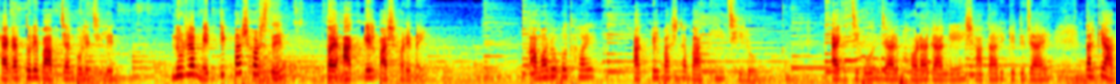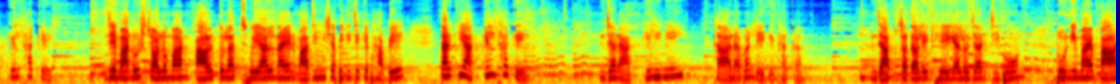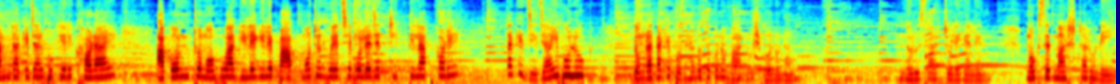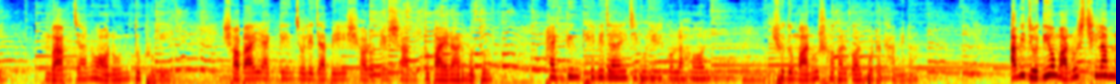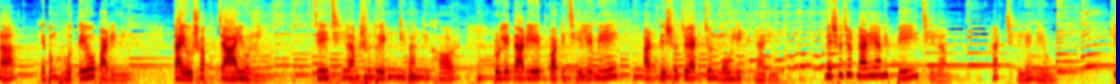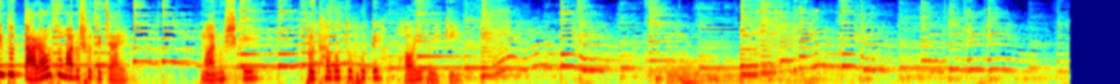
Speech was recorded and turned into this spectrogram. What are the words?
একাত্তরে বাপজান বলেছিলেন, নুররা মেট্রিক পাশ হরছে, তয় আক্কেল পাশ হরে নাই। আমারও বোধ হয় আক্কেল পাশটা বাকি ছিল। এক জীবন যার ভরা গাঙে সাঁতার কেটে যায়, তার কি আক্কেল থাকে? যে মানুষ চলমান পাল তোলা ছয়াল নায়ের মাঝি হিসাবে নিজেকে ভাবে, তার কি আক্কেল থাকে? যার আক্কেলই নেই, তার আবার লেগে থাকা। যাত্রা দলে খেয়ে গেল যার জীবন, পূর্ণিমায় বান ডাকে যার বুকের খড়ায়, আকণ্ঠ মহুয়া গিলে গিলে পাপ মোচন হয়েছে বলে যে তৃপ্তি লাভ করে তাকে যে যাই বলুক, তোমরা তাকে প্রথাগত কোনো মানুষ বলো না। নুরু স্যার চলে গেলেন। মোকসেদ মাস্টারও নেই। বাপ জানো অনন্ত ঘুমে। সবাই একদিন চলে যাবে শরতের শান্ত পায়রার মতো। একদিন থেমে যায় জীবনের কোলাহল। শুধু মানুষ হবার গল্পটা থামে না। আমি যদিও মানুষ ছিলাম না, এবং হতেও পারিনি, তাই ওসব চাইও নি। চেয়েছিলাম শুধু একটি বাতি ঘর। প্রলেতারিয়ে কটি ছেলে মেয়ে আর দেশজ একজন মৌলিক নারী। দেশজ নারী আমি পেয়েছিলাম আর ছেলে মেয়েও। কিন্তু তারাও তো মানুষ হতে চায়। মানুষকে প্রথাগত হতে হয় বই কি?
